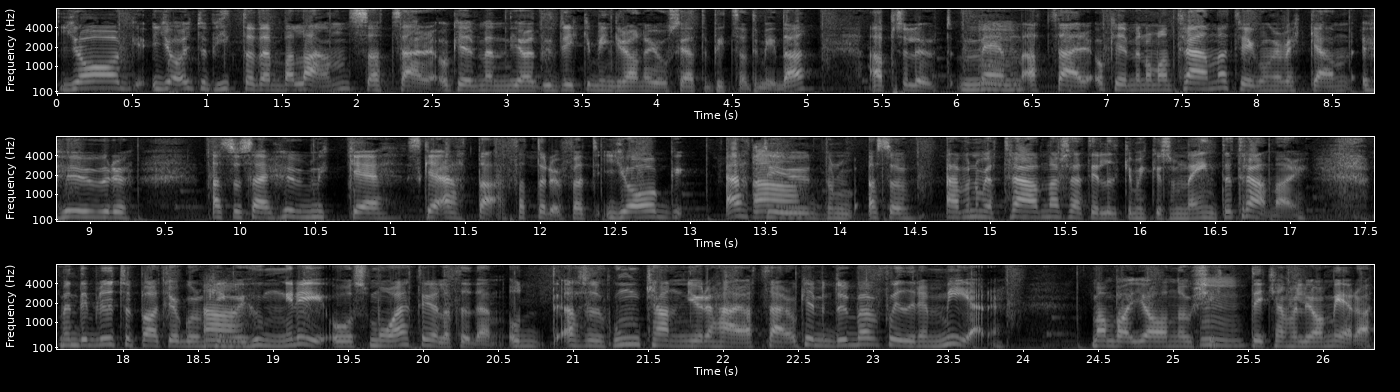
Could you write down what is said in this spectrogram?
jag, jag har typ hittat en balans att så här, okej okay, men jag dricker min gröna juice och äter pizza till middag. Absolut. Men mm. att så här, okej okay, men om man tränar tre gånger i veckan, hur Alltså så här, hur mycket ska jag äta? Fattar du? För att jag äter ja. ju, alltså, även om jag tränar så äter jag lika mycket som när jag inte tränar. Men det blir typ bara att jag går omkring ja. och är hungrig och småäter hela tiden. Och alltså, hon kan ju det här att så här, okej okay, men du behöver få i dig mer. Man bara ja no shit mm. det kan väl jag mera.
